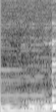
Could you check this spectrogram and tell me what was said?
Mm-hmm.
